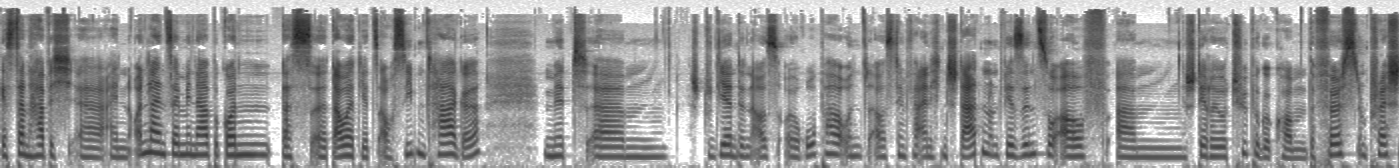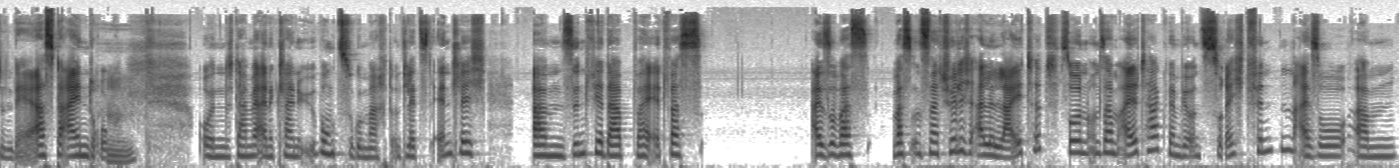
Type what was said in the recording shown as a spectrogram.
gestern habe ich äh, ein Online-Seminar begonnen, das äh, dauert jetzt auch sieben Tage mit ähm, Studierenden aus Europa und aus den Vereinigten Staaten und wir sind so auf ähm, Stereotype gekommen. The First Impression, der erste Eindruck. Mhm. Und da haben wir eine kleine Übung zugemacht und letztendlich ähm, sind wir da bei etwas also was, was uns natürlich alle leitet, so in unserem Alltag, wenn wir uns zurechtfinden. Also ähm,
